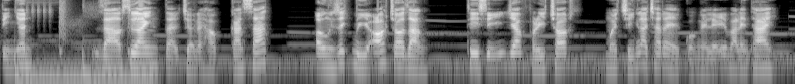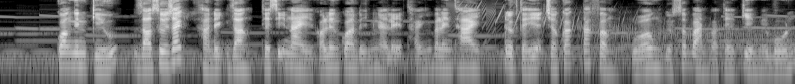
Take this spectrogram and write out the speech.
tình nhân. Giáo sư Anh tại trường đại học Kansas, ông Jack B. Cho rằng thi sĩ Jeffrey Charles mới chính là cha đẻ của ngày lễ Valentine. Qua nghiên cứu, giáo sư Jack khẳng định rằng thi sĩ này có liên quan đến ngày lễ Thánh Valentine được thể hiện trong các tác phẩm của ông được xuất bản vào thế kỷ 14.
